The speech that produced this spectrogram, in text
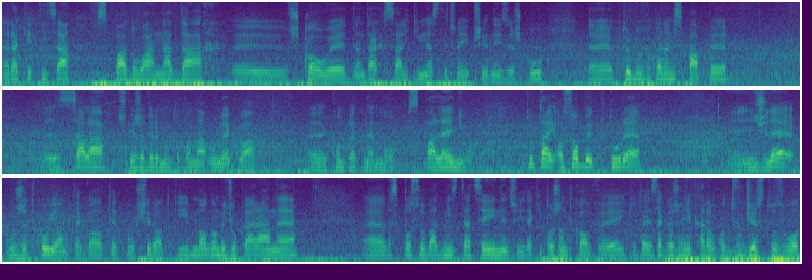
rakietnica spadła na dach e, szkoły, na dach sali gimnastycznej przy jednej ze szkół, który był wykonany z papy. Sala świeżo wyremontowana uległa kompletnemu spaleniu. Tutaj osoby, które e, źle użytkują tego typu środki, mogą być ukarane e, w sposób administracyjny, czyli taki porządkowy. I tutaj zagrożenie karą od 20 zł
